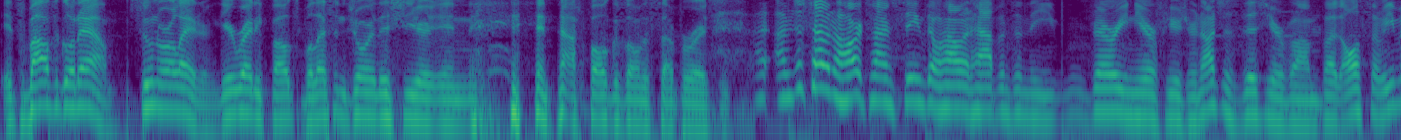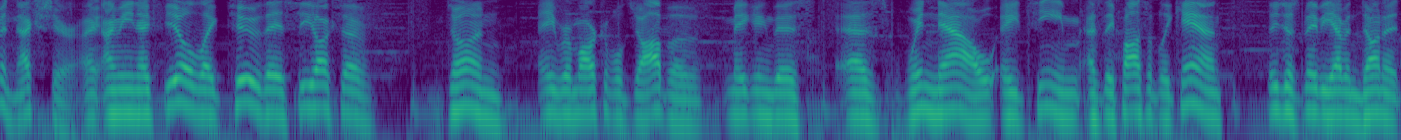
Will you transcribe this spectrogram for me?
It's about to go down sooner or later. Get ready, folks. But let's enjoy this year and, and not focus on the separation. I'm just having a hard time seeing though how it happens in the very near future, not just this year, bum, but also even next year. I, I mean, I feel like too the Seahawks have done a remarkable job of making this as win now a team as they possibly can. They just maybe haven't done it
